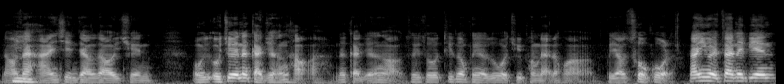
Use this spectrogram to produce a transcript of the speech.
然后在海岸线这样绕一圈。我我觉得那感觉很好啊，那感觉很好，所以说听众朋友如果去蓬莱的话，不要错过了。那因为在那边，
